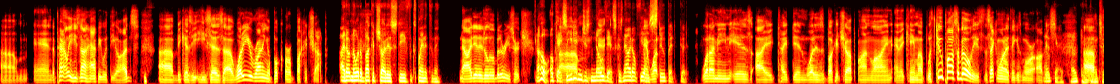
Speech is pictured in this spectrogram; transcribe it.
Um, and apparently he's not happy with the odds, uh, because he, he says, uh, "What are you running a book or a bucket shop?" I don't know what a bucket shot is, Steve. Explain it to me. Now I did a little bit of research. Oh, okay. So you didn't just Um, know and- this because now I don't feel what- stupid. Good. What I mean is, I typed in what is a bucket shop online, and it came up with two possibilities. The second one I think is more obvious. Okay. Okay. Um, gotcha.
